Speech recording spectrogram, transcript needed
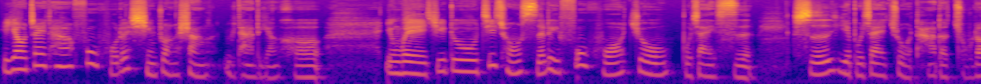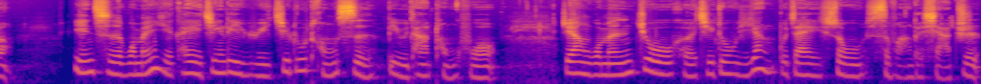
也要在他复活的形状上与他联合。因为基督既从死里复活，就不再死，死也不再做他的主了。因此，我们也可以尽力与基督同死，并与他同活。这样，我们就和基督一样，不再受死亡的辖制。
